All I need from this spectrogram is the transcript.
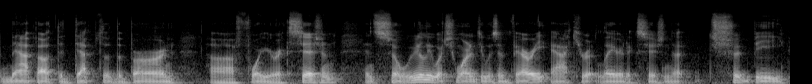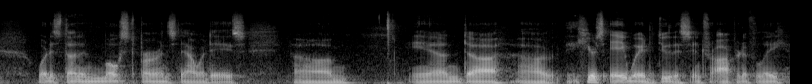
map out the depth of the burn uh, for your excision. And so really what you want to do is a very accurate layered excision that should be what is done in most burns nowadays. Um, and uh, uh, here's a way to do this intraoperatively.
